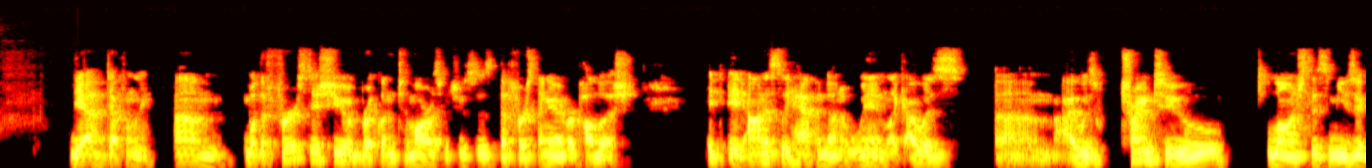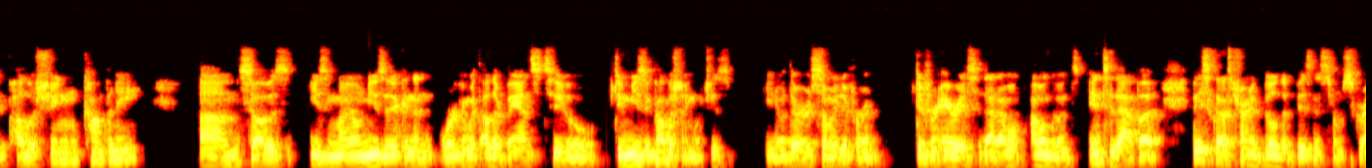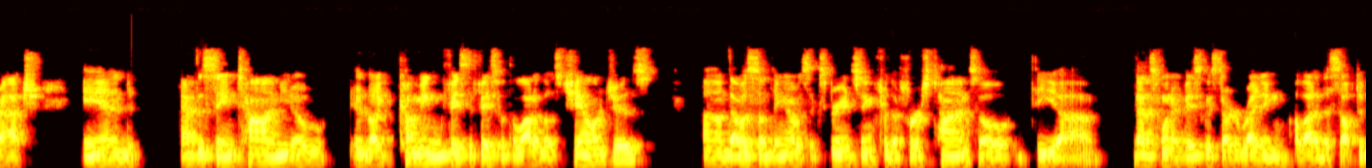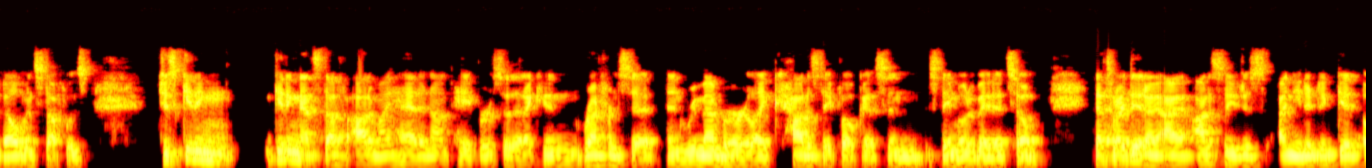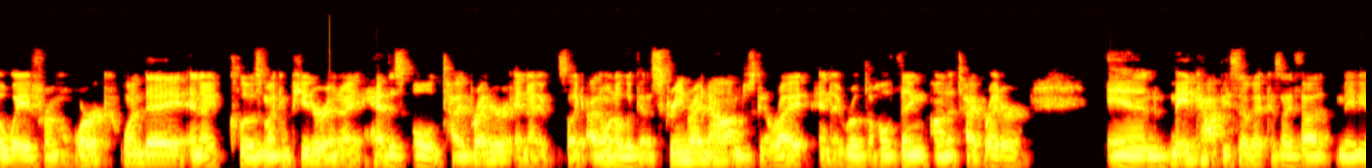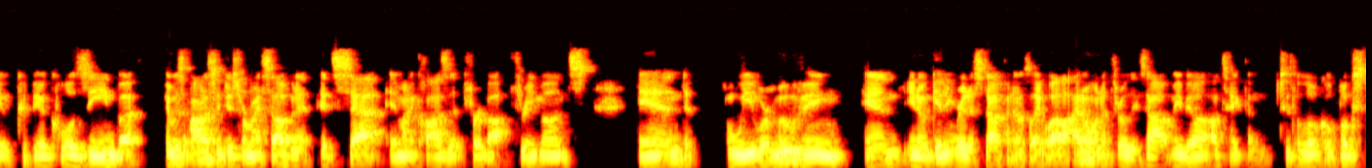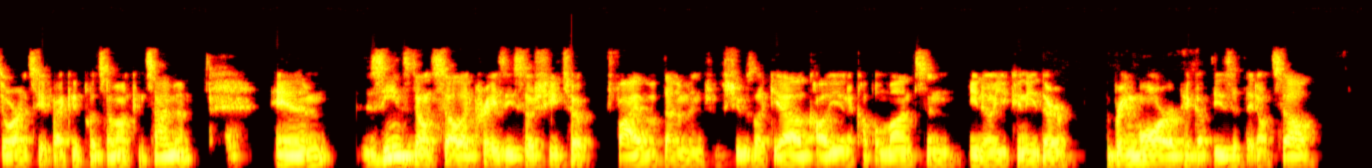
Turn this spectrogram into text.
Yeah, definitely. Um, well, the first issue of Brooklyn to Mars, which was the first thing I ever published, it, it honestly happened on a whim. Like I was, um, I was trying to launch this music publishing company. Um, so I was using my own music and then working with other bands to do music publishing, which is, you know, there are so many different different areas to that. I won't I won't go into that, but basically I was trying to build a business from scratch and at the same time, you know, like coming face to face with a lot of those challenges, um, that was something I was experiencing for the first time. So the uh, that's when I basically started writing a lot of the self development stuff. Was just getting getting that stuff out of my head and on paper so that I can reference it and remember like how to stay focused and stay motivated. So that's what I did. I, I honestly just I needed to get away from work one day and I closed my computer and I had this old typewriter and I was like, I don't want to look at a screen right now. I'm just going to write. And I wrote the whole thing on a typewriter and made copies of it because I thought maybe it could be a cool zine, but it was honestly just for myself and it, it sat in my closet for about three months. And we were moving and you know getting rid of stuff and i was like well i don't want to throw these out. Maybe I'll, I'll take them to the local bookstore and see if i could put some on consignment. And zines don't sell like crazy so she took five of them and she was like yeah i'll call you in a couple months and you know you can either bring more or pick up these if they don't sell.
